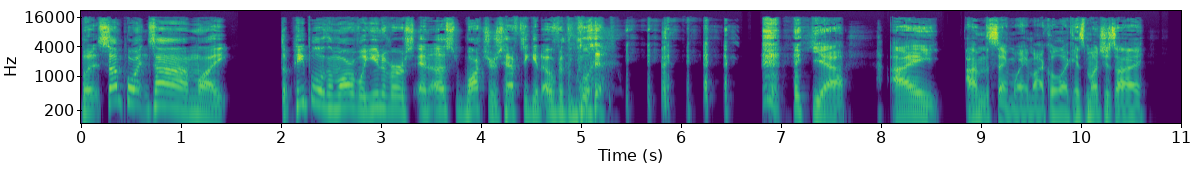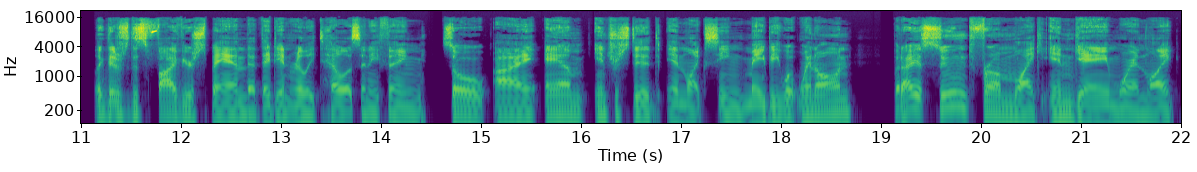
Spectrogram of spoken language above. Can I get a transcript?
But at some point in time, like the people of the Marvel universe and us watchers have to get over the blip. yeah. I I'm the same way, Michael. Like as much as I like there's this five year span that they didn't really tell us anything. So I am interested in like seeing maybe what went on. But I assumed from like Endgame when like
